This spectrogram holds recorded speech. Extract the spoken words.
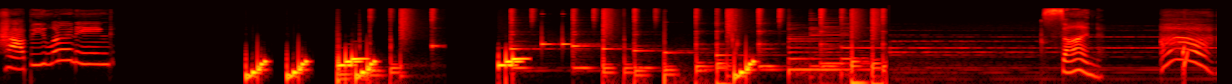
Happy learning! Sun. Ah!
